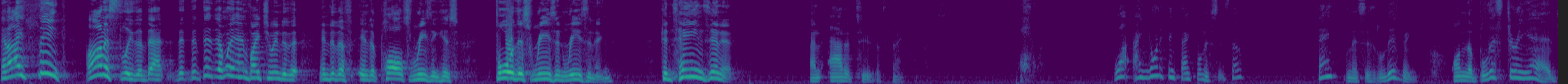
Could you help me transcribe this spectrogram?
And I think, honestly, that, that, that, that, that I want to invite you into, the, into, the, into Paul's reasoning, his for this reason reasoning, contains in it an attitude of thankfulness. What, you know what I think thankfulness is, though? Thankfulness is living on the blistering edge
